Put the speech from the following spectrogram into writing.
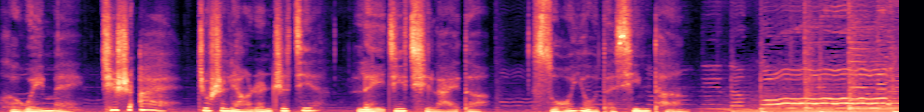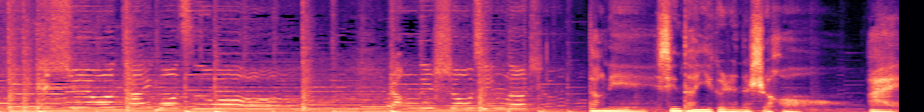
和唯美。其实爱就是两人之间累积起来的所有的心疼。心疼一个人的时候，爱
